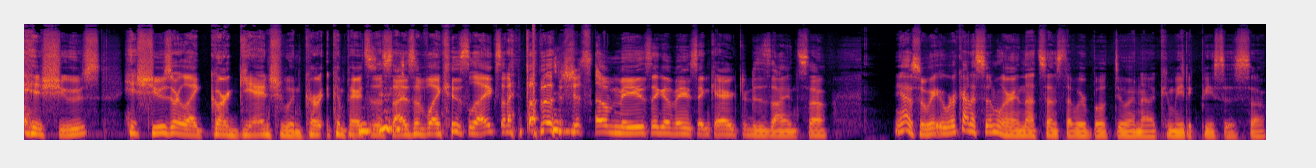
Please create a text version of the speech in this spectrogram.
his shoes his shoes are like gargantuan compared to the size of like his legs and i thought that was just amazing amazing character design so yeah so we, we're kind of similar in that sense that we're both doing uh, comedic pieces so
